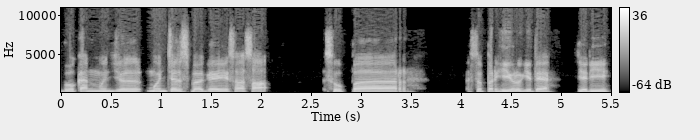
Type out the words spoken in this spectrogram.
bukan muncul muncul sebagai sosok super superhero gitu ya. Jadi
